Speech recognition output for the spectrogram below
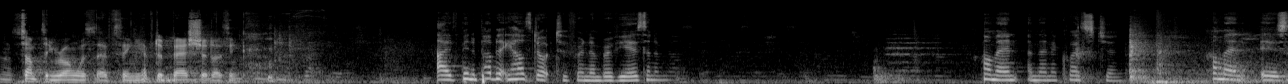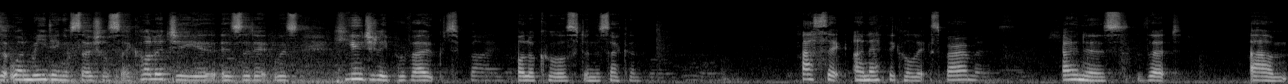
I'm now. Something wrong with that thing. You have to bash it, I think. I've been a public health doctor for a number of years, and I'm now studying social psychology. Comment and then a question comment is that one reading of social psychology is that it was hugely provoked by the Holocaust and the Second World War. Classic unethical experiments shown us that um,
